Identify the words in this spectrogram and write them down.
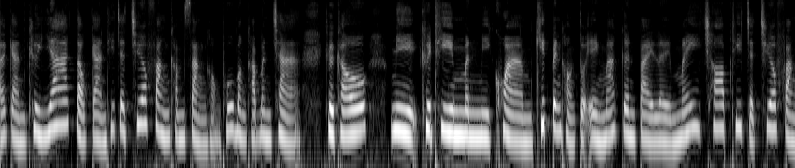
ละกัน คือยากต่อการที่จะเชื่อฟังคำสั่งของผู้บังคับบัญชา คือเขามีคือทีมมันมีความคิดเป็นของตัวเองมากเกินไปเลย ไม่ชอบที่จะเชื่อฟัง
